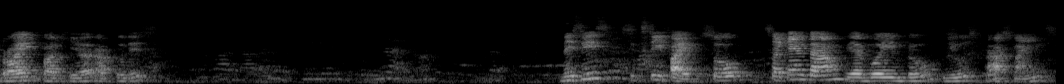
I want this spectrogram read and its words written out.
draw it for here up to this. This is 65 so second term we are going to use cross lines.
